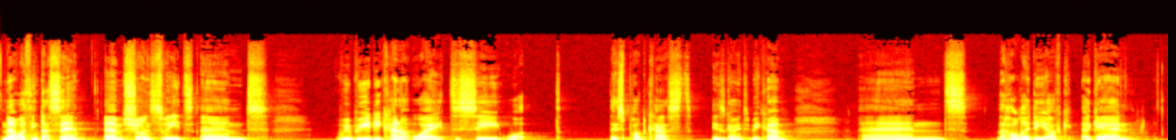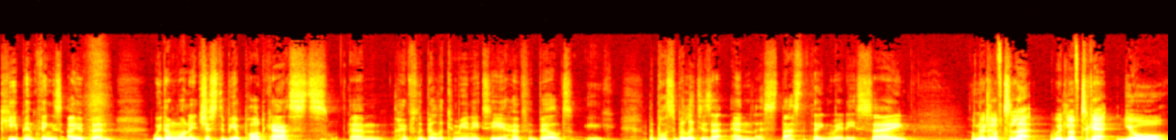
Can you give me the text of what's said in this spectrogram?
No, I think that's it. Um, short and sweet, and we really cannot wait to see what this podcast is going to become, and the whole idea of again keeping things open. We don't want it just to be a podcast. Um, hopefully, build a community. Hopefully, build the possibilities are endless. That's the thing, really. So, And we'd love to let we'd love to get your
